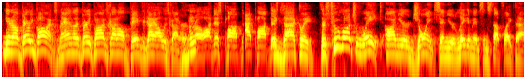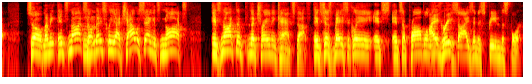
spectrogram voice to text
You know, Barry Bonds, man. Like Barry Bonds got all big. The guy always got hurt, bro. Oh, this pop, that pop, this pop. Mm-hmm. Exactly. There's too much weight on your joints and your ligaments and stuff like that. So Let me- it's not. Mm-hmm. So basically, yeah, Chao was saying it's not. It's not the, the training camp stuff. It's just basically it's it's a problem. I agree. The size and the speed of the sport.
